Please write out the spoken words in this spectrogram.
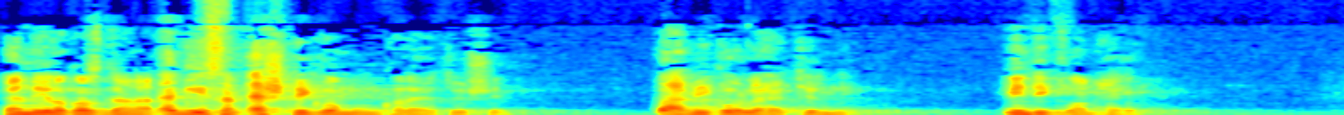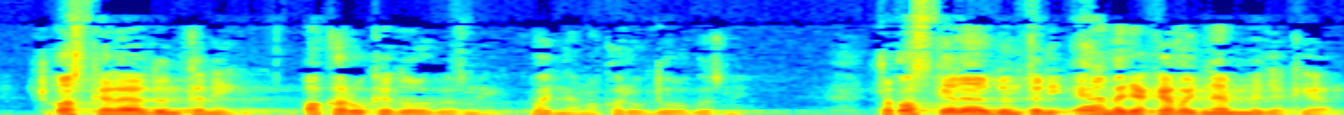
ennél a gazdánál, egészen estig van munka lehetőség. Bármikor lehet jönni. Mindig van hely. Csak azt kell eldönteni, akarok-e dolgozni, vagy nem akarok dolgozni. Csak azt kell eldönteni, elmegyek-e, vagy nem megyek el.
